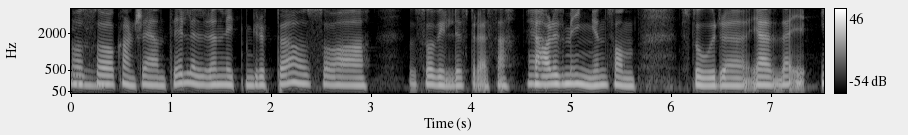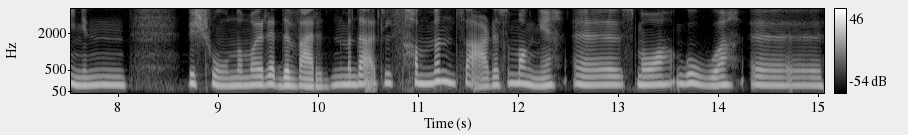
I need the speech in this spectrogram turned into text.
og så kanskje en til, eller en liten gruppe, og så, så vil det spre seg. Ja. Jeg har liksom ingen sånn stor eh, jeg, Det er ingen visjon om å redde verden, men det er til sammen så er det så mange eh, små, gode eh,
